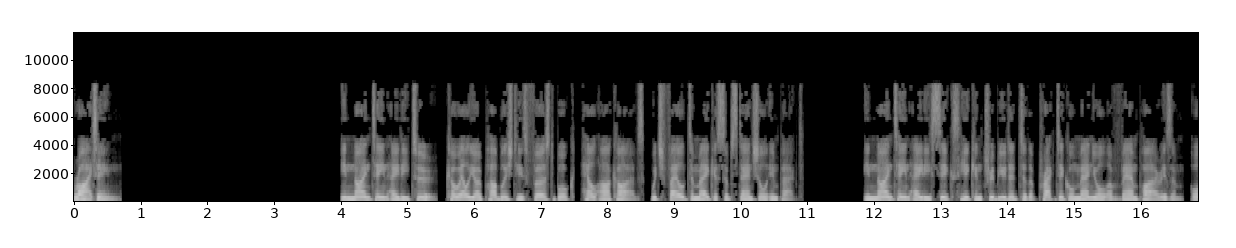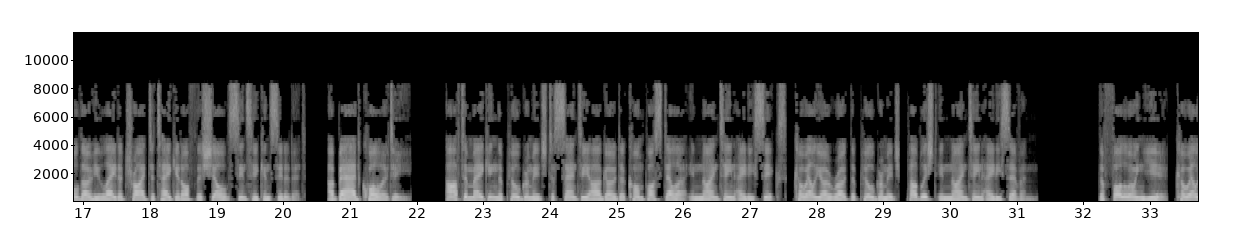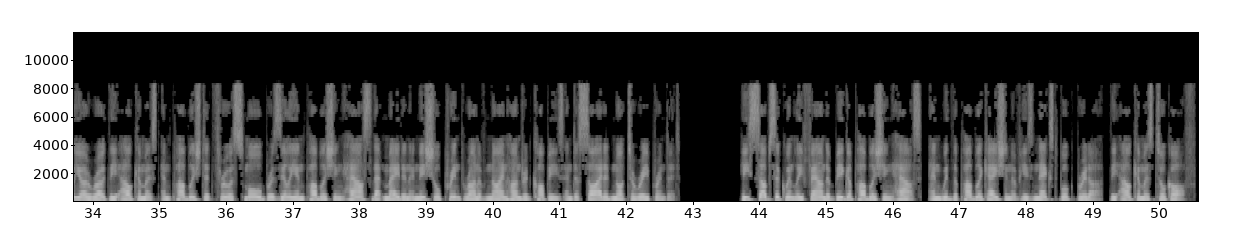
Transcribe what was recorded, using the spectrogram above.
Writing In 1982, Coelho published his first book, Hell Archives, which failed to make a substantial impact. In 1986 he contributed to the Practical Manual of Vampirism, although he later tried to take it off the shelves since he considered it a bad quality. After making the pilgrimage to Santiago de Compostela in 1986, Coelho wrote The Pilgrimage, published in 1987. The following year, Coelho wrote The Alchemist and published it through a small Brazilian publishing house that made an initial print run of 900 copies and decided not to reprint it. He subsequently found a bigger publishing house, and with the publication of his next book Brida, The Alchemist took off.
